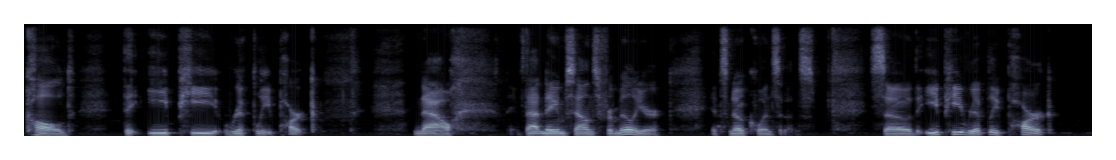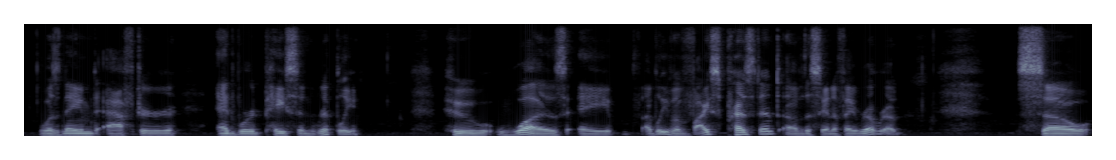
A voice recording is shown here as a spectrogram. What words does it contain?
called the E.P. Ripley Park. Now, if that name sounds familiar, it's no coincidence. So the E.P. Ripley Park was named after Edward Payson Ripley, who was a, I believe, a vice president of the Santa Fe Railroad. So,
